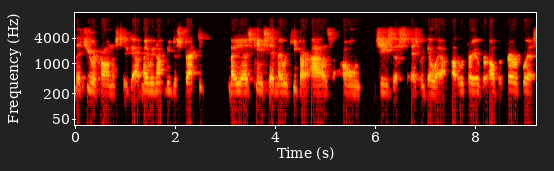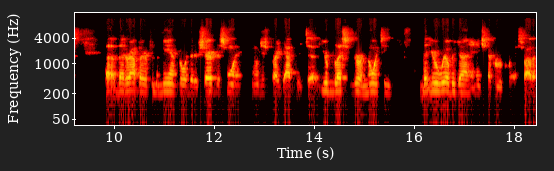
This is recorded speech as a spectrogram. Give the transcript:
that you are calling us to, God. May we not be distracted. May, as Kenny said, may we keep our eyes on Jesus as we go out. Father, we pray over all the prayer requests uh, that are out there from the men, Lord, that have shared this morning. And we just pray, God, that uh, your blessing, your anointing, that your will be done in each and every request, Father.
